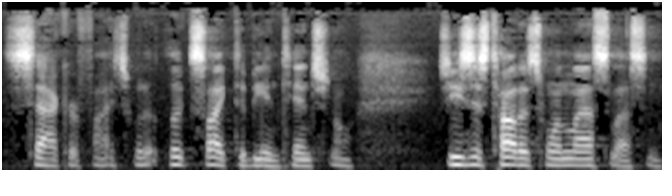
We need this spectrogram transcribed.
sacrifice, what it looks like to be intentional, Jesus taught us one last lesson.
